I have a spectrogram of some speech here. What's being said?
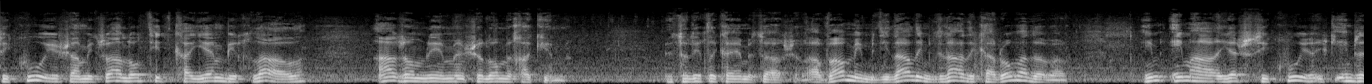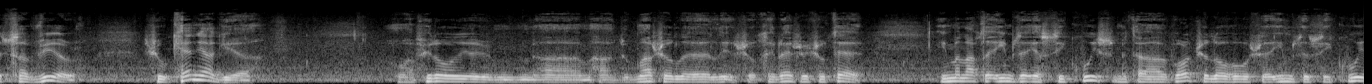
סיכוי שהמצווה לא תתקיים בכלל, אז אומרים שלא מחכים וצריך לקיים את זה עכשיו. אבל ממדינה למדינה זה קרוב הדבר. אם, אם יש סיכוי, אם זה סביר שהוא כן יגיע, או אפילו אה, הדוגמה של, של חירש ושוטה, אם, אנחנו, אם זה סיכוי, את הוורד שלו הוא שאם זה סיכוי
